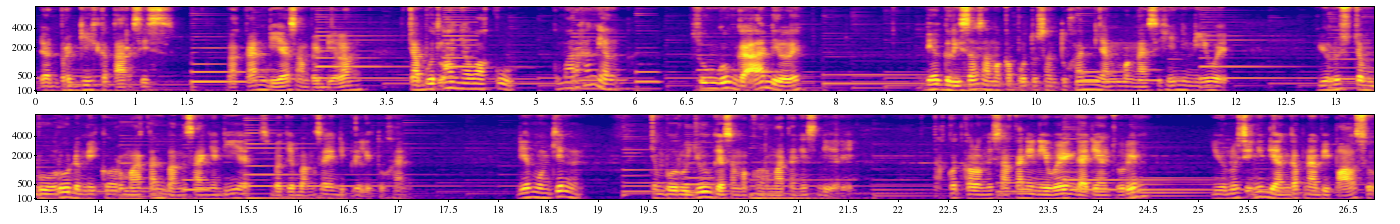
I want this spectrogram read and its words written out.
dan pergi ke Tarsis. Bahkan dia sampai bilang, cabutlah nyawaku. Kemarahan yang sungguh nggak adil ya. Dia gelisah sama keputusan Tuhan yang mengasihi Niniwe. Yunus cemburu demi kehormatan bangsanya dia sebagai bangsa yang dipilih Tuhan. Dia mungkin cemburu juga sama kehormatannya sendiri. Takut kalau misalkan Niniwe nggak dihancurin, Yunus ini dianggap nabi palsu.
